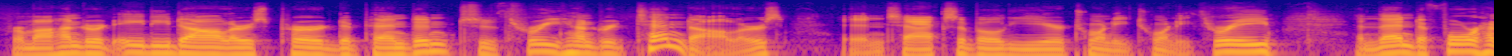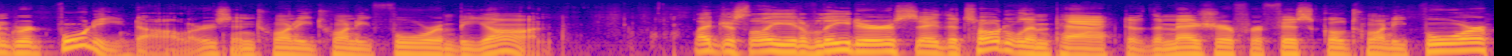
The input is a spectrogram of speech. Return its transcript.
from $180 per dependent to $310 in taxable year 2023, and then to $440 in 2024 and beyond. Legislative leaders say the total impact of the measure for fiscal 24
